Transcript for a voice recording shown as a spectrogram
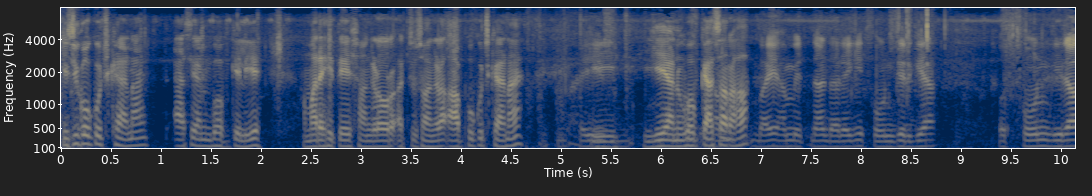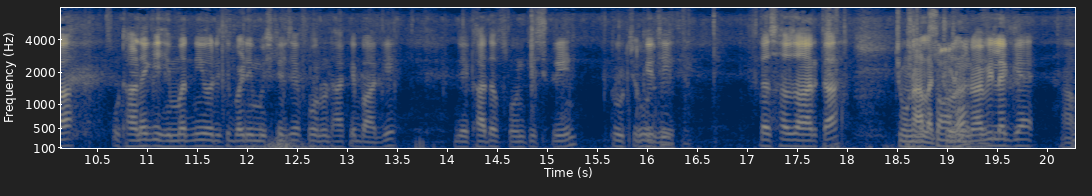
किसी को कुछ कहना है ऐसे अनुभव के लिए? हमारे हितेश सांगड़ा और अच्छू सांगड़ा आपको कुछ कहना है? कि ये अनुभव कैसा रहा? भाई हम इतना डरे कि फ़ोन गिर गया और फ़ोन गिरा उठाने की हिम्मत नहीं और थी बड़ी मुश्किल से फ़ोन उठा के भागे। देखा तो फ़ोन की स्क्रीन टूट चुकी थी। दस हज़ार का चूना लग चुका चूना। भी लग गया है। हाँ,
